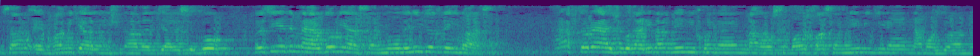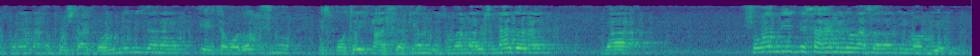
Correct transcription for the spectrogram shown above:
مثلا اون ابهامی که الان ایشون اول جلسه گفت خلاص یه مردمی هستن مؤمنین جز اینا هستن. رفتار عجیب و غریب هم نمی‌کنن مراسم های خاص هم نمی‌گیرن نماز هم می‌خونن مثلا پشتک بارون نمی‌زنن. اعتقاداتشون و اثبات های فلسفی هم لزوما براش ندارن. و شما هم بیاید مثل همینا مثلا ایمان بیارید.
